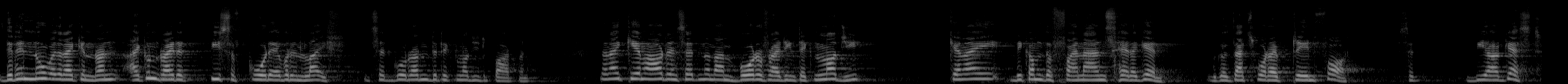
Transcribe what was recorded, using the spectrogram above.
They didn't know whether I can run, I couldn't write a piece of code ever in life. It said, go run the technology department. Then I came out and said, No, no, I'm bored of writing technology. Can I become the finance head again? Because that's what I've trained for. I said, Be our guest.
